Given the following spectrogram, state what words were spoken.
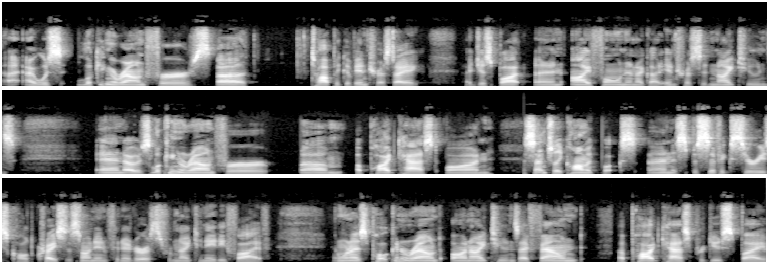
I was looking around for a topic of interest. I I just bought an iPhone and I got interested in iTunes, and I was looking around for um, a podcast on essentially comic books and a specific series called Crisis on Infinite Earths from 1985. And when I was poking around on iTunes, I found a podcast produced by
